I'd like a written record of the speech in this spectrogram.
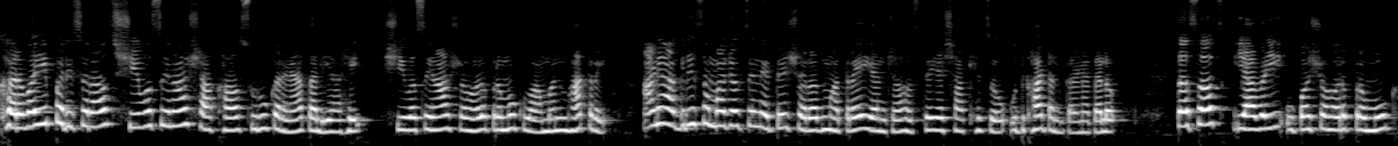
खरवई परिसरात शिवसेना शाखा सुरू करण्यात आली आहे. शिवसेना शहर प्रमुख वामन म्हात्रे आणि आगरी समाजाचे नेते शरद म्हात्रे यांच्या हस्ते या शाखेचं उद्घाटन करण्यात आलं. तसंच यावेळी उपशहर प्रमुख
